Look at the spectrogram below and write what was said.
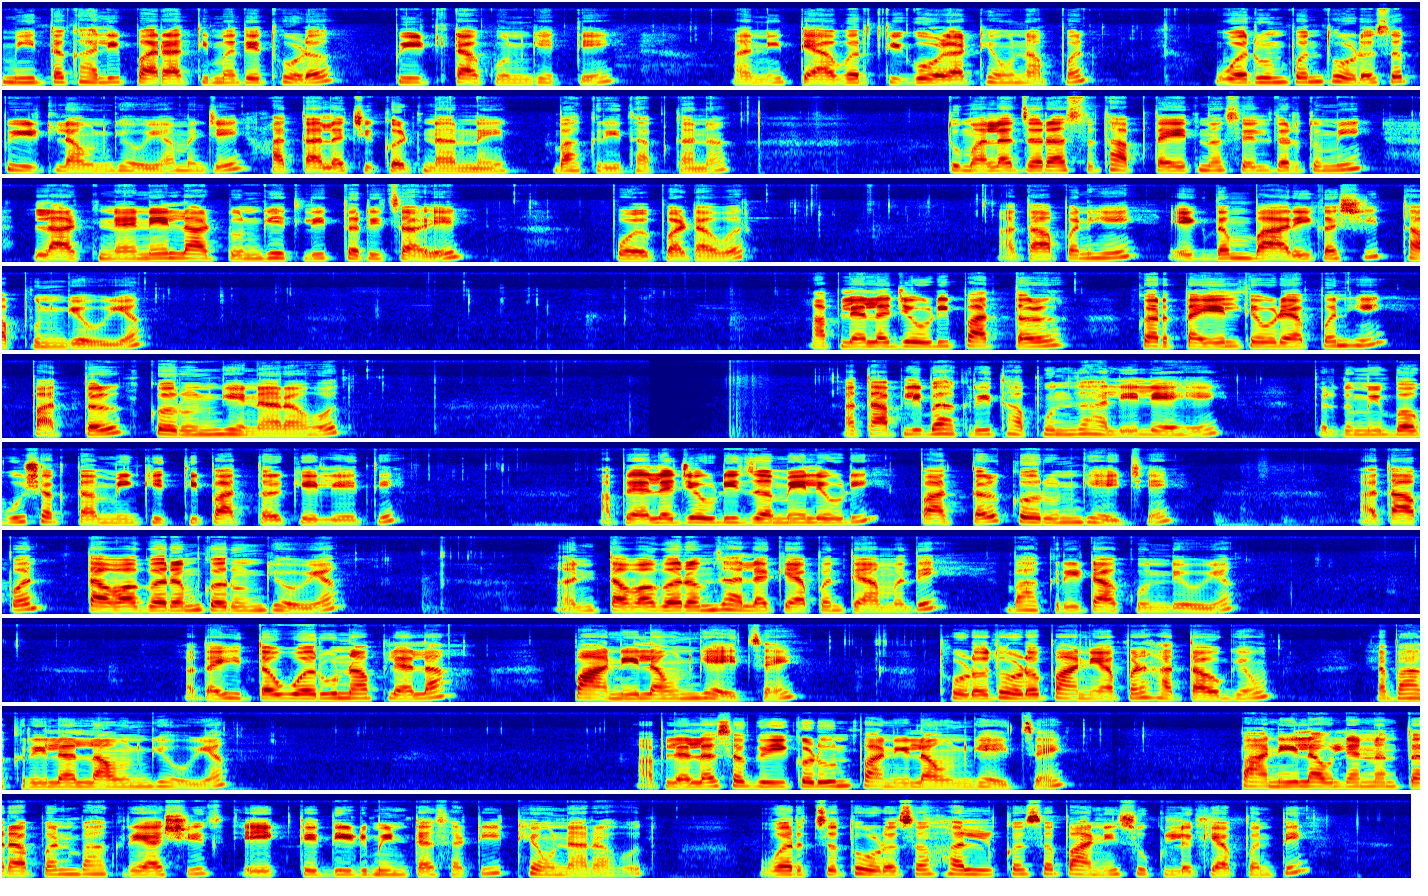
मी इथं खाली परातीमध्ये थोडं पीठ टाकून घेते आणि त्यावरती गोळा ठेवून आपण वरून पण थोडंसं पीठ लावून घेऊया. म्हणजे हाताला चिकटणार नाही भाकरी थापताना. तुम्हाला जर असं थापता येत नसेल तर तुम्ही लाटण्याने लाटून घेतली तरी चालेल पोळपाटावर. आता आपण हे एकदम बारीक अशी थापून घेऊया. आपल्याला जेवढी पातळ करता येईल तेवढी आपण ही पातळ करून घेणार आहोत. आता आपली भाकरी थापून झालेली आहे. तर तुम्ही बघू शकता मी किती पातळ केली आहे ती. आपल्याला जेवढी जमेल एवढी पातळ करून घ्यायचे. आता आपण तवा गरम करून घेऊया. आणि तवा गरम झाला की आपण त्यामध्ये भाकरी टाकून देऊया. आता इथं वरून आपल्याला पाणी लावून घ्यायचं आहे. थोडं थोडं पाणी आपण हाताव घेऊन ह्या भाकरीला लावून घेऊया. आपल्याला सगळीकडून पाणी लावून घ्यायचं आहे. पाणी लावल्यानंतर आपण भाकरी अशीच एक ते दीड मिनटासाठी ठेवणार आहोत. वरचं थोडंसं हलकंसं पाणी सुकलं की आपण ते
